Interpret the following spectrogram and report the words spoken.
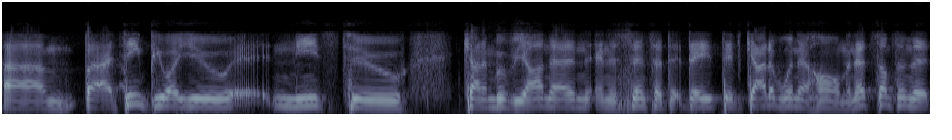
Um, but I think BYU needs to kind of move beyond that in, in the sense that they they've got to win at home, and that's something that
